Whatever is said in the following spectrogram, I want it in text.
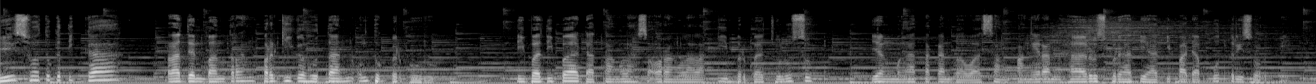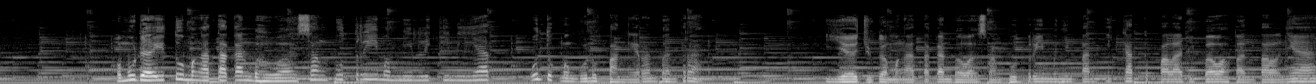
Di suatu ketika, Raden Banterang pergi ke hutan untuk berburu. Tiba-tiba datanglah seorang lelaki berbaju lusuh yang mengatakan bahwa sang pangeran harus berhati-hati pada Putri Surti. Pemuda itu mengatakan bahwa sang putri memiliki niat untuk membunuh Pangeran Banterang. Ia juga mengatakan bahwa sang putri menyimpan ikat kepala di bawah bantalnya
